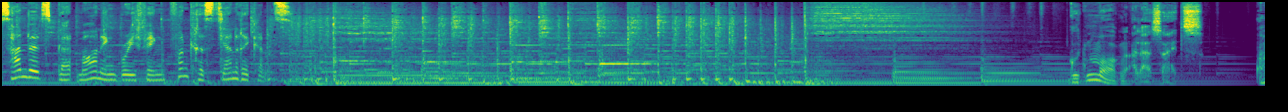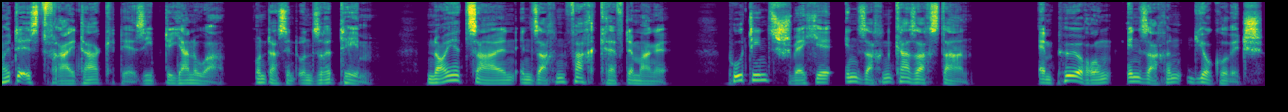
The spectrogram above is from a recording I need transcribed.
Das Handelsblatt Morning Briefing von Christian Rickens. Guten Morgen allerseits. Heute ist Freitag, der 7. Januar, und das sind unsere Themen. Neue Zahlen in Sachen Fachkräftemangel. Putins Schwäche in Sachen Kasachstan. Empörung in Sachen Djokovic.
